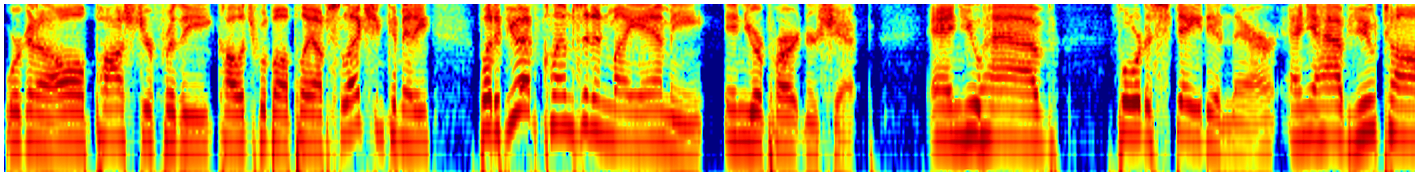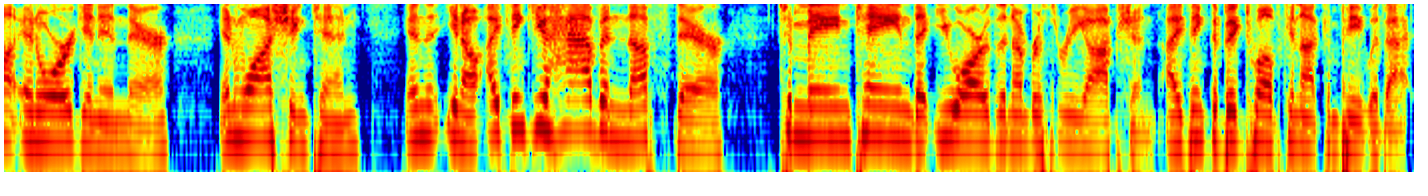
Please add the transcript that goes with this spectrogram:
we're going to all posture for the College Football Playoff Selection Committee. But if you have Clemson and Miami in your partnership, and you have Florida State in there, and you have Utah and Oregon in there, in Washington, and you know, I think you have enough there to maintain that you are the number three option. I think the Big 12 cannot compete with that.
